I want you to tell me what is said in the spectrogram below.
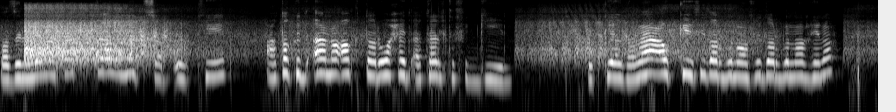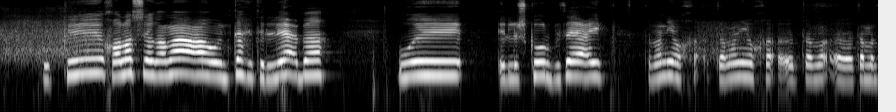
فاضل لنا تكة ونكسب okay. أعتقد أنا أكتر واحد قتلت في ال game okay يا جماعة. okay في ضرب نار في ضرب نار هنا. okay خلاص يا جماعة وانتهت اللعبة. وال score بتاعي تمانية وخ... تمانية وخ... تم... تمن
